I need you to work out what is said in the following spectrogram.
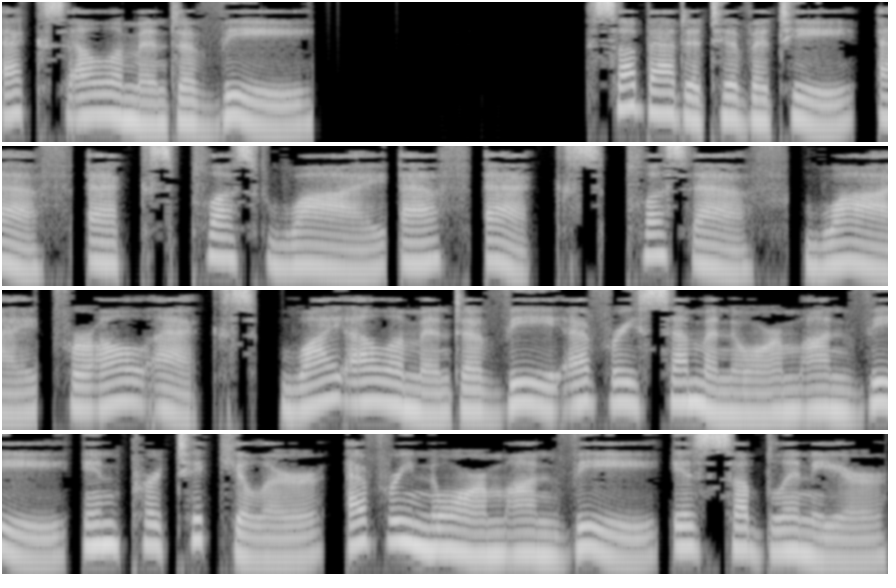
x element of V Subadditivity f x plus y f x plus f y for all x y element of V. Every seminorm on V, in particular, every norm on V, is sublinear.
